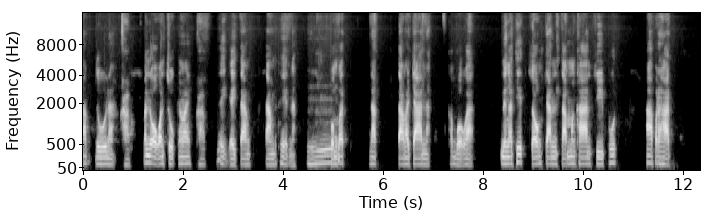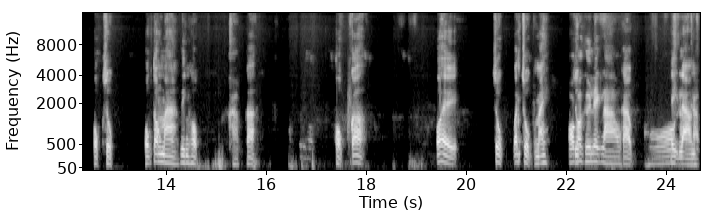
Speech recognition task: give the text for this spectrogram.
นับดูนะครับ มันออกวันศุกร์ใช่ไหมครับ เลขไอ้ต่างต่างประเทศนะอืผมก็นักตามอาจารย์นะเขาบอกว่าหนึ่งอาทิตย์สองจันทร์สามอังคารสี่พุธห้าพฤหัสหกศุกร์หกต้องมาวิ่งหก ครับก็หกก็โอ้ยศุกร์วันศุกร์ใช่ไหมอ๋อจุดก็คือเลขลาวครับอ๋อเลขลาวคนะรับ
